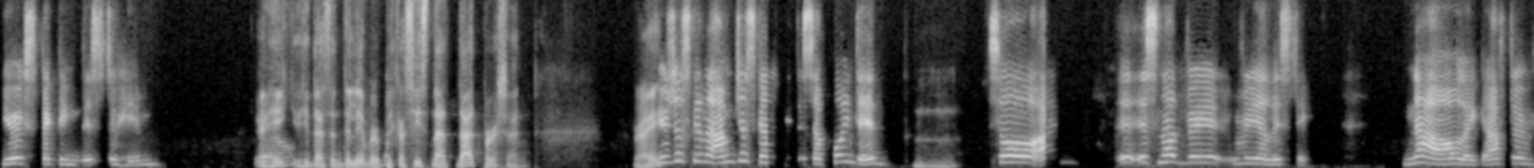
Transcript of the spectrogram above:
you're expecting this to him. And he, know. he doesn't deliver because he's not that person. Right? You're just gonna I'm just gonna be disappointed. Mhm. So I'm it's not very realistic. Now, like after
